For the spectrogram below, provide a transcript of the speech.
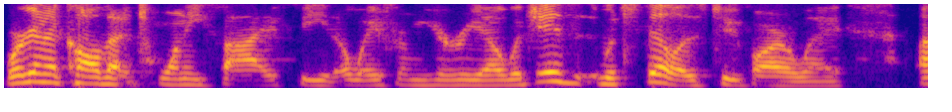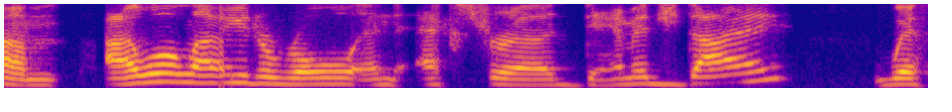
We're going to call that 25 feet away from Üreal, which is, which still is too far away. Um, I will allow you to roll an extra damage die with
